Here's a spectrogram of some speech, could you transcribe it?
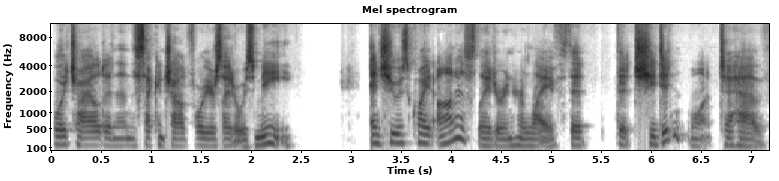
boy child, and then the second child 4 years later was me. And she was quite honest later in her life that that she didn't want to have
